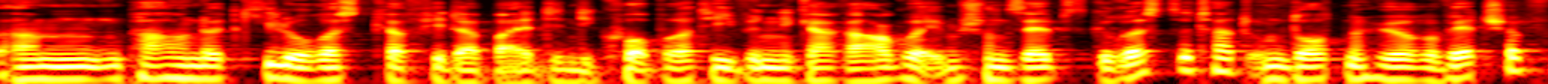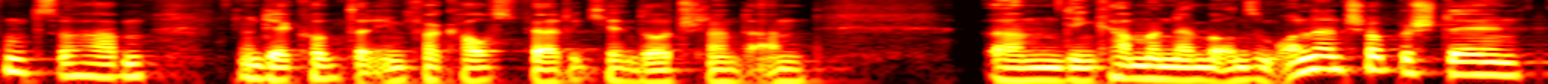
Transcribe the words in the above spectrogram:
ähm, ein paar hundert Kilo Röstkaffee dabei, den die Kooperative in Nicaragua eben schon selbst geröstet hat, um dort eine höhere Wertschöpfung zu haben und der kommt dann eben verkaufsfertig hier in Deutschland an. Ähm, den kann man dann bei unserem Online-Shop bestellen.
